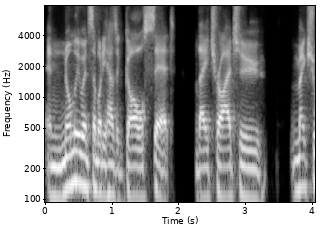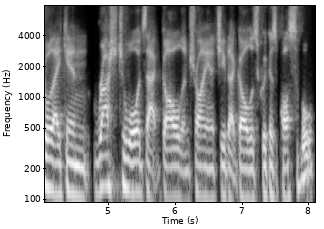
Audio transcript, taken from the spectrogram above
And normally, when somebody has a goal set, they try to make sure they can rush towards that goal and try and achieve that goal as quick as possible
